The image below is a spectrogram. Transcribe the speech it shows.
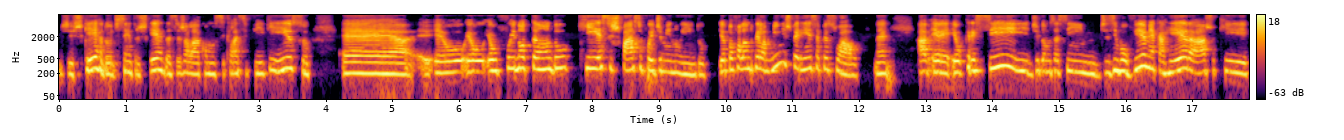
de esquerda ou de centro-esquerda, seja lá como se classifique isso, é, eu, eu, eu fui notando que esse espaço foi diminuindo. Eu estou falando pela minha experiência pessoal. Né? É, eu cresci, digamos assim, desenvolvi a minha carreira, acho que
